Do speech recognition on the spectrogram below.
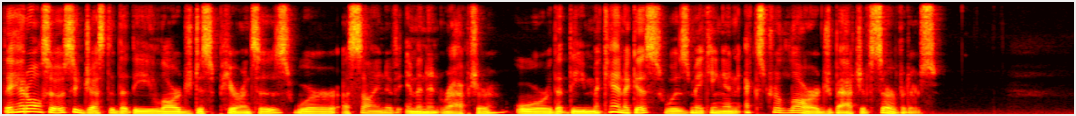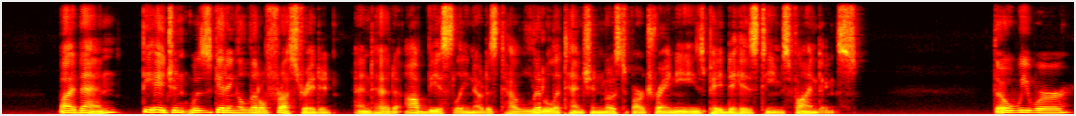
They had also suggested that the large disappearances were a sign of imminent rapture, or that the Mechanicus was making an extra large batch of servitors. By then, the agent was getting a little frustrated and had obviously noticed how little attention most of our trainees paid to his team's findings. Though we were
